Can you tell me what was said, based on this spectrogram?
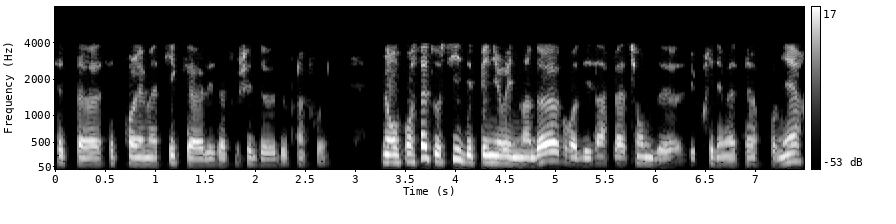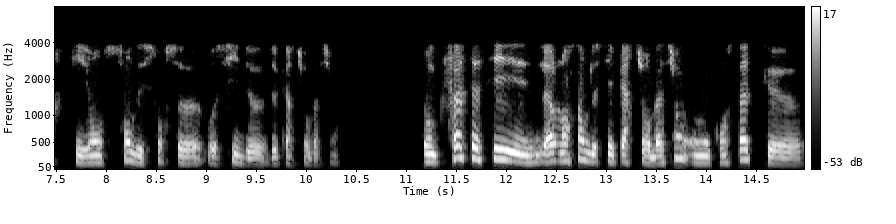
cette, problématique les a touchés de, plein fouet. Mais on constate aussi des pénuries de main d'œuvre, des inflations du prix des matières premières qui ont, sont des sources aussi de, de perturbations. Donc face à l'ensemble de ces perturbations, on constate que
